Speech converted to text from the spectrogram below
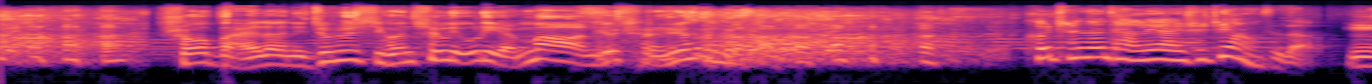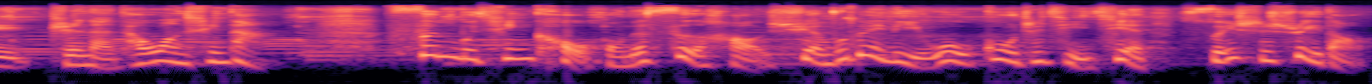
说白了，你就是喜欢吃榴莲嘛，你就承认吧。和直男谈恋爱是这样子的，嗯，直男他忘性大，分不清口红的色号，选不对礼物，固执己见，随时睡倒，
